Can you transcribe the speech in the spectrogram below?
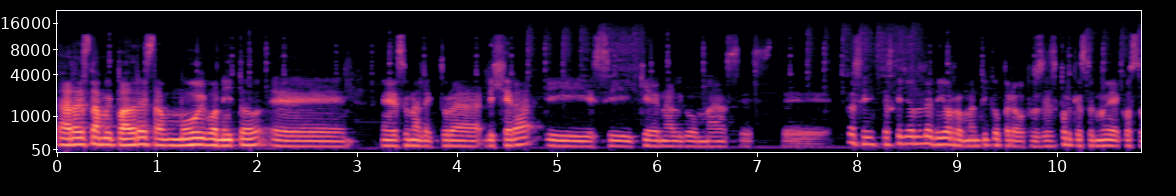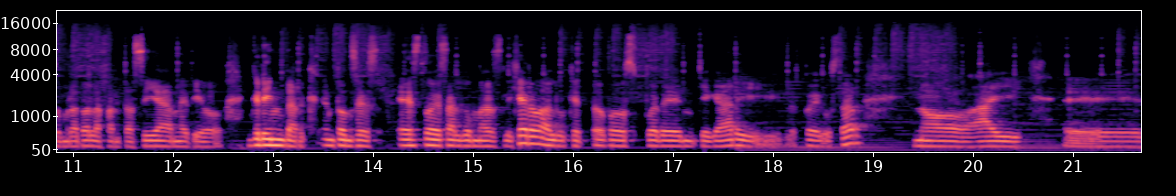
la verdad está muy padre, está muy bonito. Eh, es una lectura ligera y si quieren algo más, este, pues sí, es que yo le digo romántico, pero pues es porque estoy muy acostumbrado a la fantasía medio grimdark. Entonces, esto es algo más ligero, algo que todos pueden llegar y les puede gustar. No hay... Eh,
